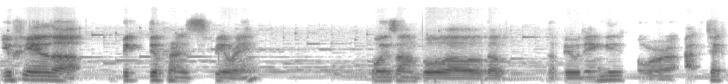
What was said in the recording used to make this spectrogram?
you feel a big difference feeling. For example, uh, the the building or architect,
